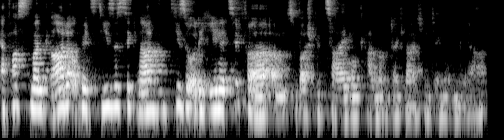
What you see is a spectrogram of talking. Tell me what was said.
erfasst man gerade, ob jetzt dieses Signal diese oder jene Ziffer ähm, zum Beispiel zeigen kann und dergleichen Dinge mehr.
